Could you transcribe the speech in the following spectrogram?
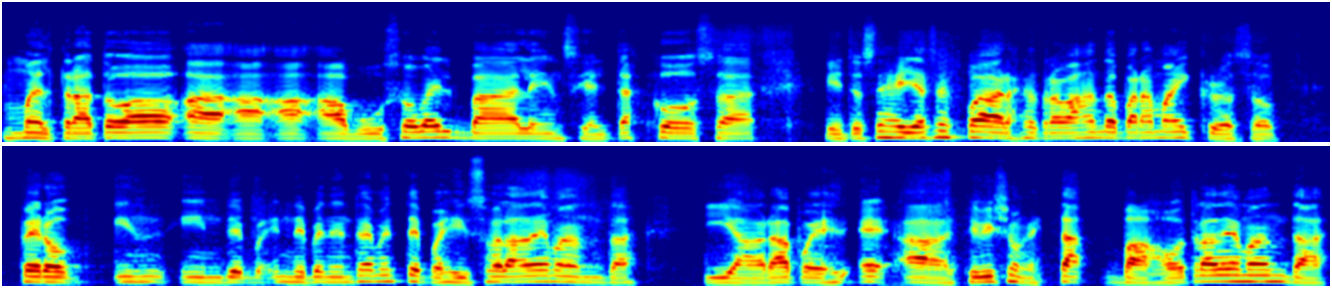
maltrato a, abuso verbal en ciertas cosas, y entonces ella se fue, ahora está trabajando para Microsoft, pero independientemente pues hizo la demanda y ahora pues eh, Activision está bajo otra demanda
